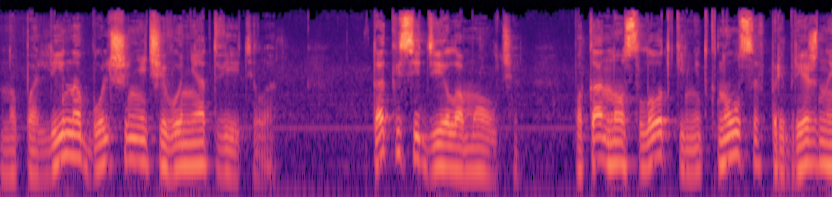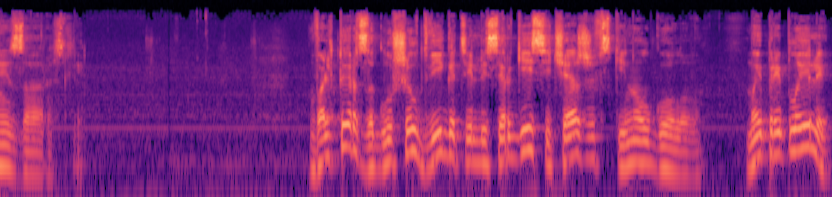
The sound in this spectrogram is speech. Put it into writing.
Но Полина больше ничего не ответила. Так и сидела молча, пока нос лодки не ткнулся в прибрежные заросли. Вольтер заглушил двигатель, и Сергей сейчас же вскинул голову. «Мы приплыли?»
